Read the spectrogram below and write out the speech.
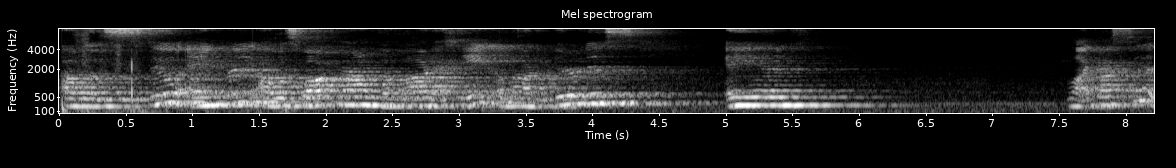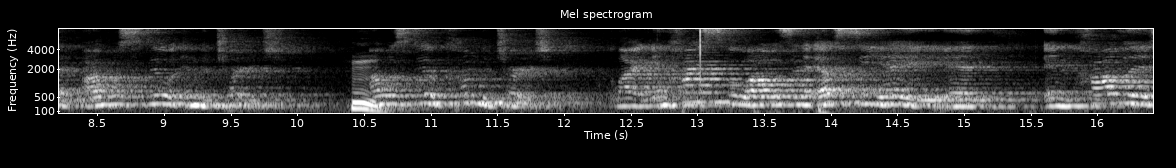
I was still angry. I was walking around with a lot of hate, a lot of bitterness. And like I said, I was still in the church. Hmm. I would still come to church. Like in high school, I was in the FCA, and in college,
